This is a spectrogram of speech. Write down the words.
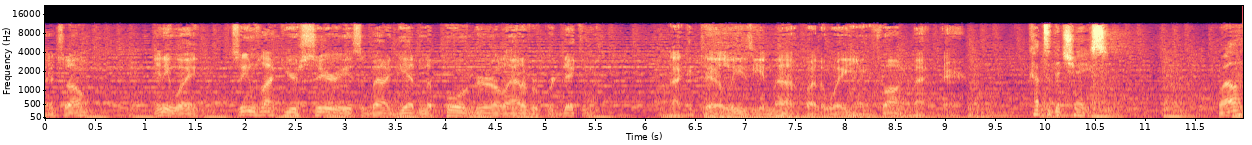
that's all. Anyway, seems like you're serious about getting the poor girl out of her predicament. I could tell easy enough by the way you fought back there. cut to the chase. Well,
